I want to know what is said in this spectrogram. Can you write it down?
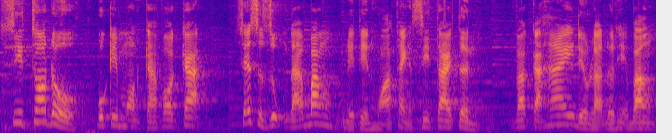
Seatodle, Pokemon cá voi cạn, sẽ sử dụng đá băng để tiến hóa thành Sea Titan và cả hai đều là đơn hệ băng.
